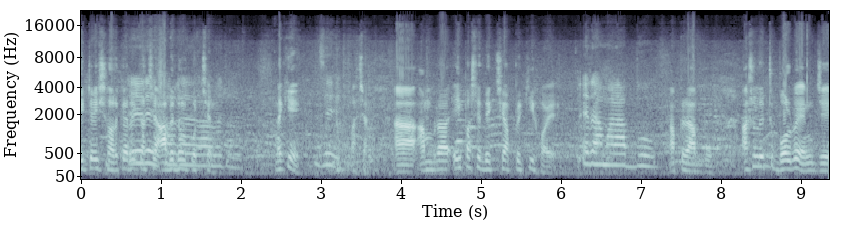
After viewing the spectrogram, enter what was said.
এইটাই সরকারের কাছে আবেদন করছেন। নাকি? আচ্ছা। আমরা এই পাশে দেখছি আপনি কি হয়। এটা আমার আব্বু। আপনার আব্বু। আসলে একটু বলবেন যে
